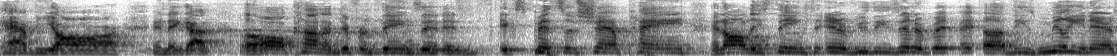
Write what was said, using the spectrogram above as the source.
caviar and they got uh, all kind of different things and, and, expensive champagne and all these things to interview these, uh, these millionaires.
